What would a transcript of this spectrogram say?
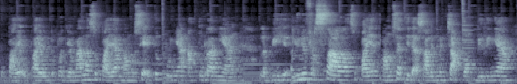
upaya-upaya untuk bagaimana supaya manusia itu punya aturan yang lebih universal supaya manusia tidak saling mencaplok dirinya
